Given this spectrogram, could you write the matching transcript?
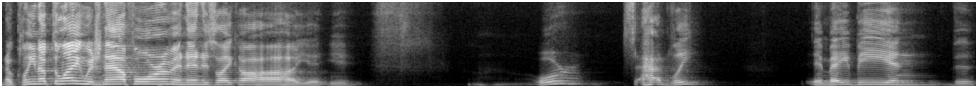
know, clean up the language now for him. And then it's like, ha, ha, ha, yeah, yeah. Or sadly, it may be in the,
